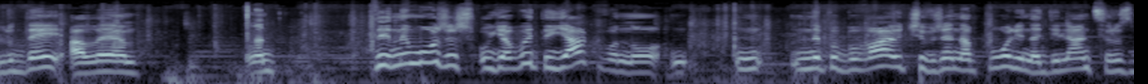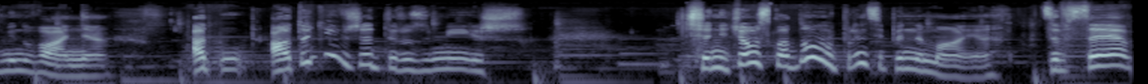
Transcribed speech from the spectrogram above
людей, але е, ти не можеш уявити, як воно, не побуваючи вже на полі, на ділянці розмінування. А, а тоді вже ти розумієш, що нічого складного в принципі немає. Це все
